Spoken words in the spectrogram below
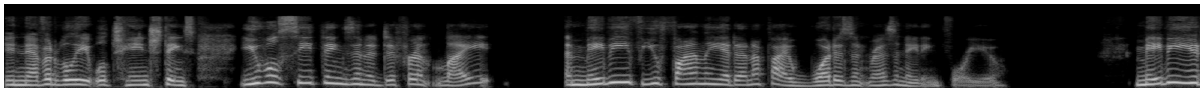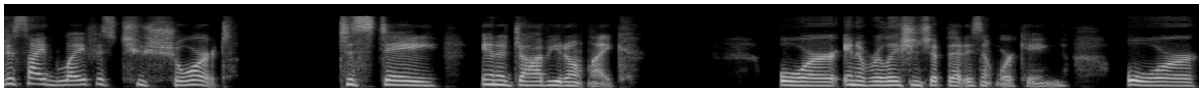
Inevitably it will change things. You will see things in a different light and maybe if you finally identify what isn't resonating for you maybe you decide life is too short to stay in a job you don't like or in a relationship that isn't working or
